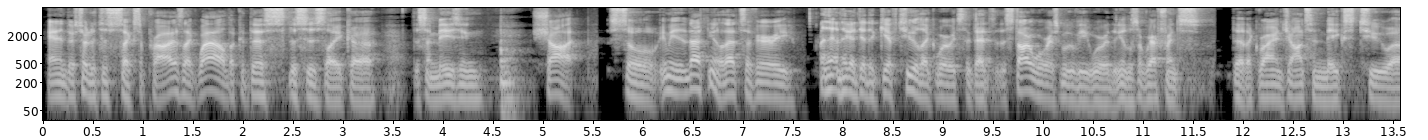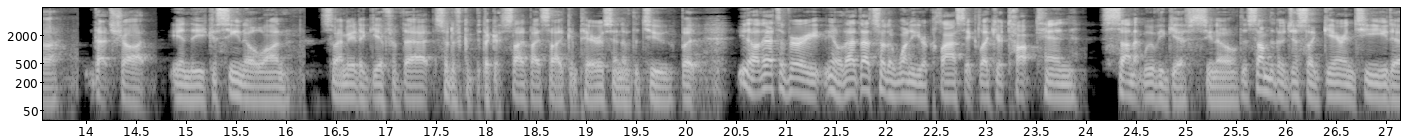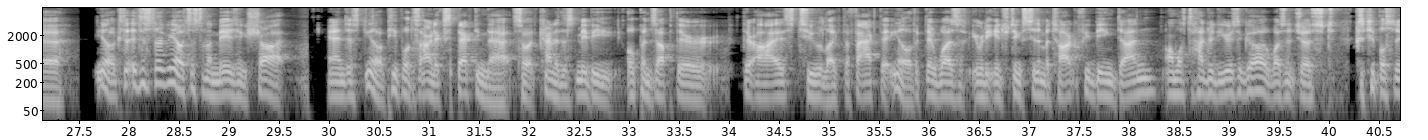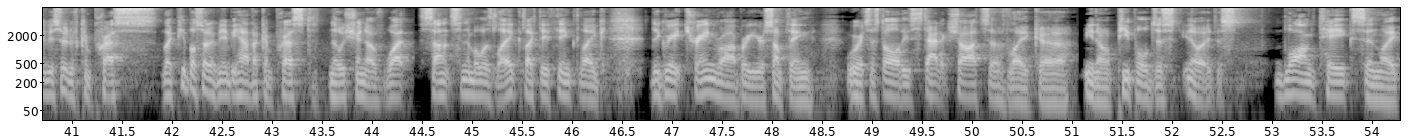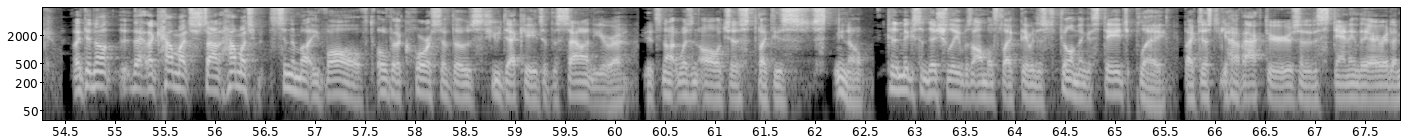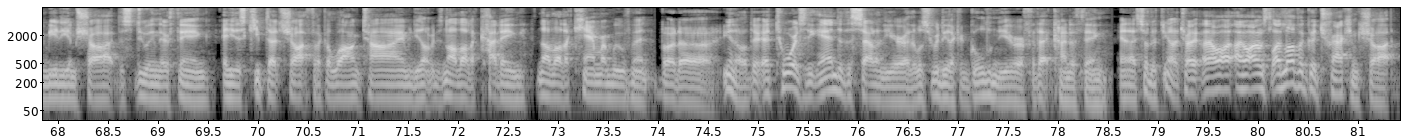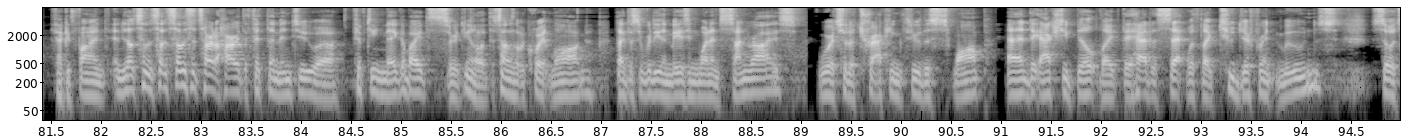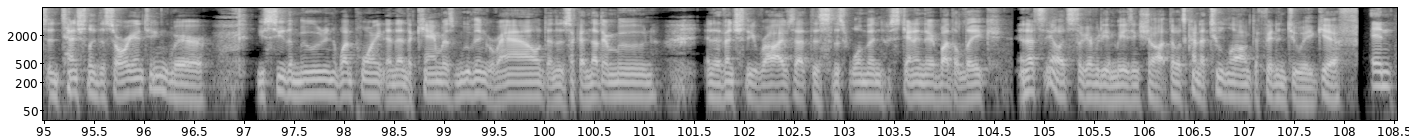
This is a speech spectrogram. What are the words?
and they're sort of just like surprised, like wow, look at this, this is like uh, this amazing shot. So I mean that you know that's a very I think I did a GIF too, like where it's like that the Star Wars movie where you know, there's a reference that like Rian Johnson makes to uh, that shot in the casino on. So I made a GIF of that, sort of like a side by side comparison of the two. But you know, that's a very you know that that's sort of one of your classic, like your top ten silent movie gifs. You know, there's some that are just like guaranteed. Uh, you know, it's just you know, it's just an amazing shot, and just you know, people just aren't expecting that, so it kind of just maybe opens up their their eyes to like the fact that you know that there was really interesting cinematography being done almost hundred years ago. It wasn't just because people maybe sort of compress, like people sort of maybe have a compressed notion of what silent cinema was like, like they think like the Great Train Robbery or something, where it's just all these static shots of like uh, you know people just you know just long takes and like like they don't like how much sound, how much cinema evolved over the course of those few decades of the silent era. It's not it wasn't all just like these you know because initially it was almost like they were just filming a stage play. Like just you have actors and they're just standing there at a medium shot, just doing their thing, and you just keep that shot for like a long time. And you don't there's not a lot of cutting, not a lot of camera movement. But uh, you know, towards the end of the silent era, there was really like a golden era for that kind of thing. And I sort of you know try. I, I, I was I love a good tracking shot if I could find. And you know, sometimes, sometimes it's hard hard to fit them into uh, 15 megabytes, or you know, it sounds like quite long. Like this really amazing one in Sunrise, where it's sort of tracking through the swamp, and they actually built like they had a set with like two different moons, so it's intentionally disorienting. Where you see the moon at one point, and then the camera's moving around, and there's like another moon, and it eventually arrives at this this woman who's standing there by the lake, and that's you know, it's like a really amazing shot, though it's kind of too long to fit into a GIF. And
